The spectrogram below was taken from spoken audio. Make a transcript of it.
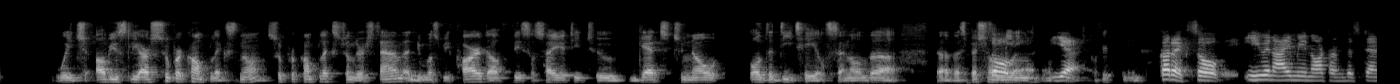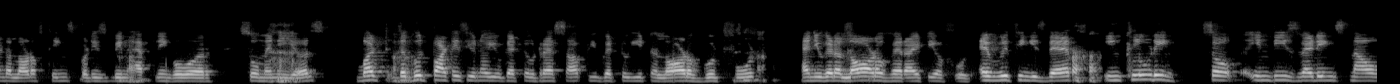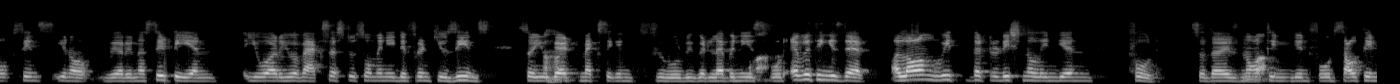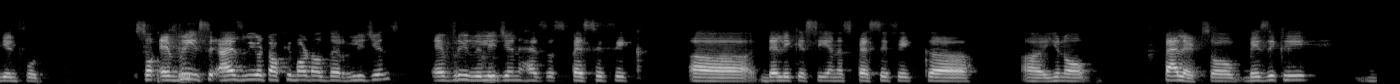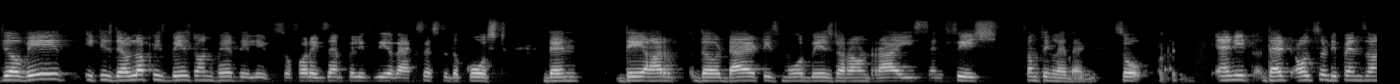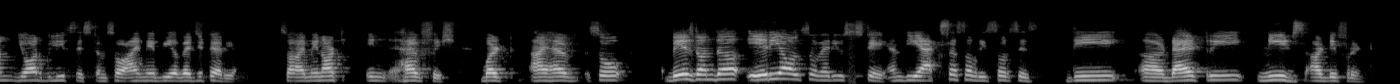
which obviously are super complex, no? Super complex to understand, and you must be part of the society to get to know all the details and all the the, the special So, meaning. yeah. of it. correct so even i may not understand a lot of things but it's been Uh-huh. happening over so many years but the Uh-huh. good part is you know you get to dress up you get to eat a lot of good food and you get a lot of variety of food everything is there including so in these weddings now since you know we are in a city and you are you have access to so many different cuisines so you Uh-huh. get mexican food you get lebanese Wow. food everything is there along with the traditional indian food. So there is north Wow. indian food south indian food. So Okay. every as we were talking about all the religions every religion has a specific uh, delicacy and a specific uh, uh, you know palate so basically the way it is developed is based on where they live. So for example if we have access to the coast then they are the diet is more based around rice and fish something like that. So Okay. and it that also depends on your belief system. So i may be a vegetarian. So i may not in have fish but i have so based on the area also where you stay and the access of resources the uh, dietary needs are different.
